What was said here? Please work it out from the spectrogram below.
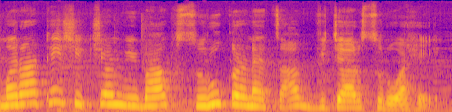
मराठी शिक्षण विभाग सुरू करण्याचा विचार सुरू आहे.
